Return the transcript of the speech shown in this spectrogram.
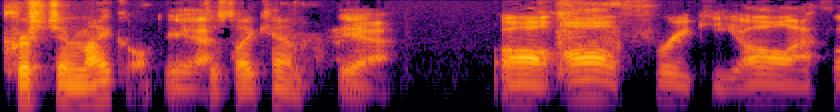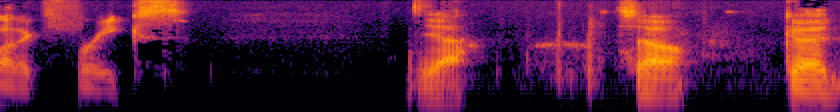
Christian Michael, Yeah. just like him. Yeah, all all freaky, all athletic freaks. Yeah. So good,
